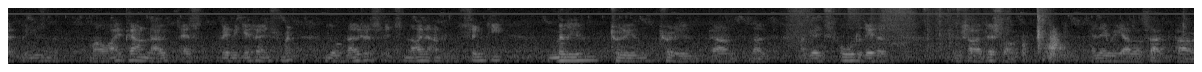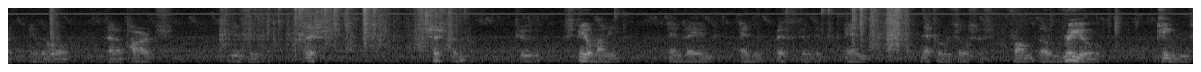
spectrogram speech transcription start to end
that we're using, the Maui pound note as levy debtor instrument. You'll notice it's 970 million trillion trillion pound note against all the debtors inside this lot and every other third pirate in the world that are pirates using this system to steal money and land and and natural resources from the real king's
